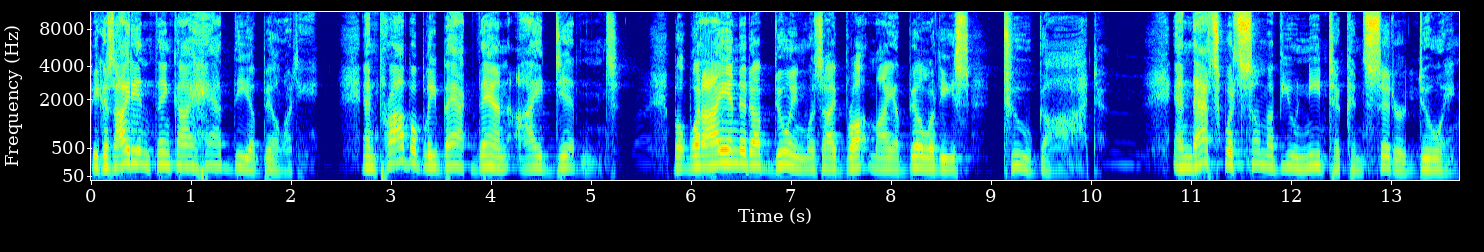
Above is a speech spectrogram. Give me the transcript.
because I didn't think I had the ability. And probably back then I didn't. But what I ended up doing was I brought my abilities to God. And that's what some of you need to consider doing.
